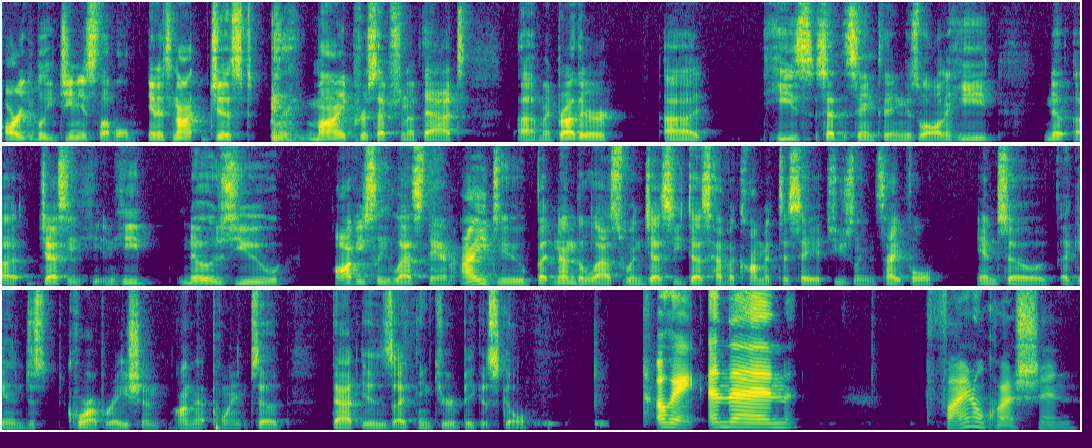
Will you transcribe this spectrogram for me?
arguably genius level, and it's not just my perception of that. Uh, my brother, uh, he's said the same thing as well, and he, uh, Jesse, he, and he knows you obviously less than I do, but nonetheless, when Jesse does have a comment to say, it's usually insightful. And so, again, just corroboration on that point. So that is, I think, your biggest skill. Okay, and then final question.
